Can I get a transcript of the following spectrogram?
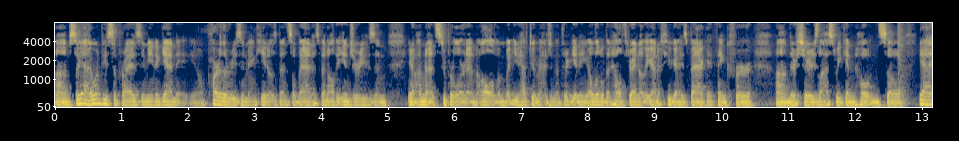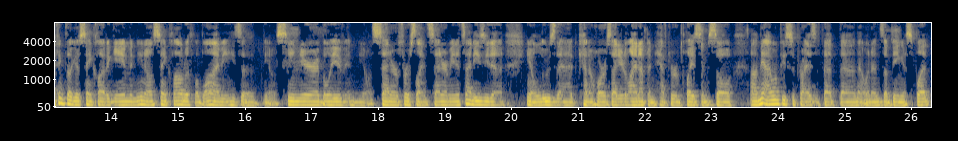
um, so yeah, I wouldn't be surprised. I mean, again, you know, part of the reason Mankato's been so bad has been all the injuries and you know, I'm not super learned on all of them, but you have to imagine that they're getting a little bit healthier. I know they got a few guys back, I think, for um, their series last weekend in Houghton. So, yeah, I think they'll give St. Cloud a game. And, you know, St. Cloud with LeBlanc, I mean, he's a, you know, senior, I believe, and, you know, center, first line center. I mean, it's not easy to, you know, lose that kind of horse out of your lineup and have to replace him. So, um, yeah, I wouldn't be surprised if that, uh, that one ends up being a split.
